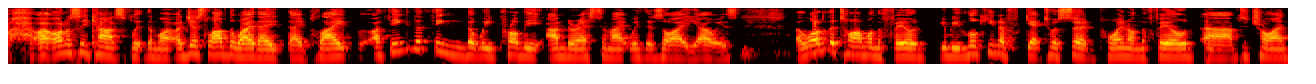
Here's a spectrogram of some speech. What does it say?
I honestly can't split them. I, just love the way they, they play. I think the thing that we probably underestimate with Isaiah Yeo is a lot of the time on the field, you'll be looking to get to a certain point on the field uh, to try and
